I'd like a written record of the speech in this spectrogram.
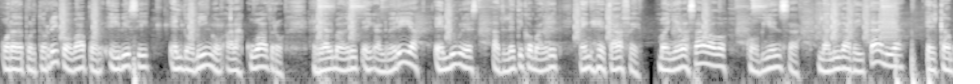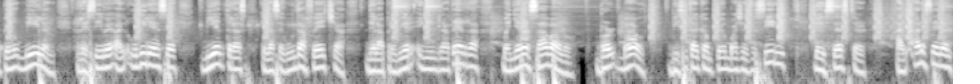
hora de Puerto Rico, va por ABC. El domingo a las 4, Real Madrid en Almería. El lunes, Atlético Madrid en Getafe. Mañana sábado comienza la Liga de Italia. El campeón Milan recibe al Udinese, mientras en la segunda fecha de la Premier en Inglaterra, mañana sábado, Bournemouth visita al campeón Manchester City, Leicester al Arsenal,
